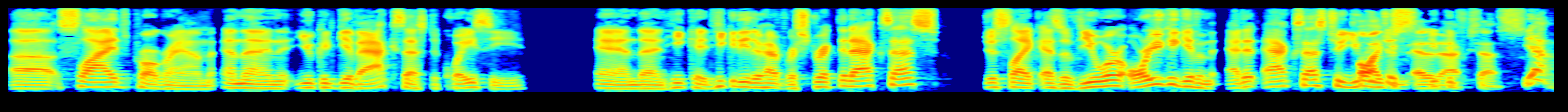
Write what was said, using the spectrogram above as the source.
uh, Slides program, and then you could give access to Kwesi, and then he could he could either have restricted access, just like as a viewer, or you could give him edit access to. You oh, could I just can edit you could- access. Yeah,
